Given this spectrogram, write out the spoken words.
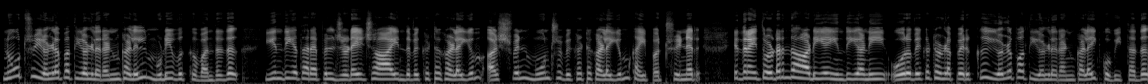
நூற்று எழுபத்தி ஏழு ரன்களில் முடிவுக்கு வந்தது. இந்திய தரப்பில் ஜடேஜா ஐந்து விக்கெட்டுகளையும் அஸ்வின் மூன்று விக்கெட்டுகளையும் கைப்பற்றினர். இதனைத் தொடர்ந்து ஆடிய இந்திய அணி ஒரு விக்கெட் இழப்பிற்கு எழுபத்தி ஏழு ரன்களை குவித்தது.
